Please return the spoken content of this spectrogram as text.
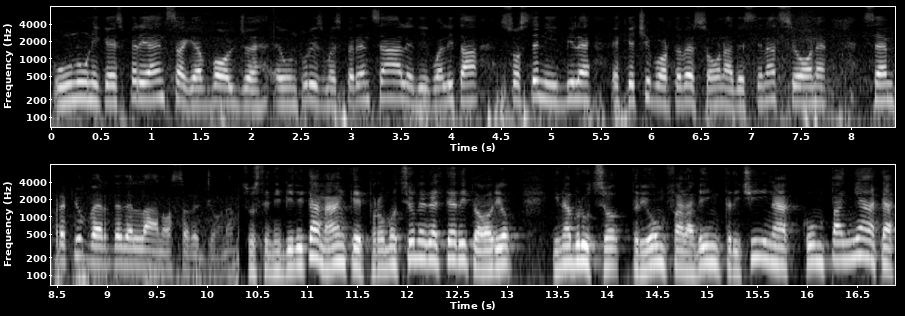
un'unica esperienza che avvolge un turismo esperienziale di qualità sostenibile e che ci porta verso una destinazione sempre più verde della nostra regione. Sostenibilità ma anche promozione del territorio. In Abruzzo trionfa la ventricina accompagnata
